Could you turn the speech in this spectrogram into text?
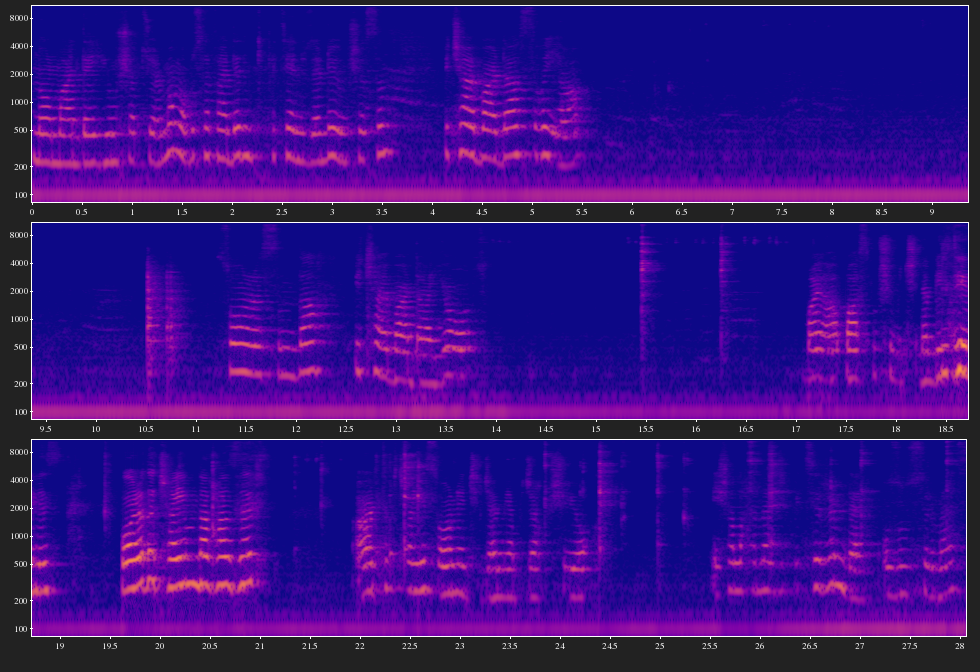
normalde yumuşatıyorum ama bu sefer dedim ki peteğin üzerinde yumuşasın. Bir çay bardağı sıvı yağ. Sonrasında bir çay bardağı yoğurt. Bayağı basmışım içine bildiğiniz. Bu arada çayım da hazır. Artık çayı sonra içeceğim. Yapacak bir şey yok. İnşallah hemencik bitiririm de uzun sürmez.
